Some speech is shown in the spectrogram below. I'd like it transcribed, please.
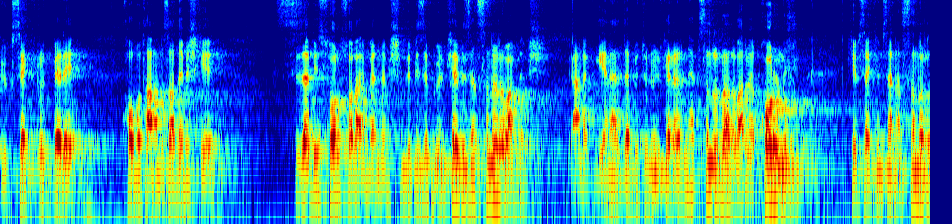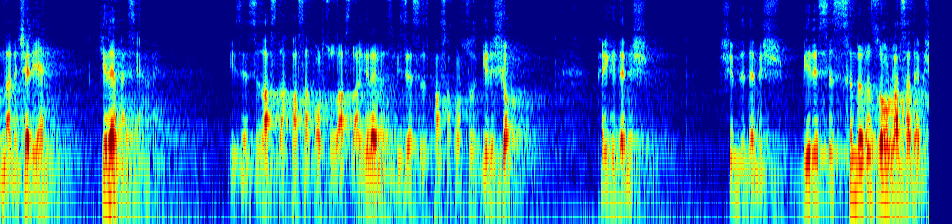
yüksek rütbeli komutanımıza demiş ki size bir soru sorayım ben demiş. Şimdi bizim ülkemizin sınırı var demiş. Yani genelde bütün ülkelerin hep sınırları var ve korunur. Kimse kimsenin sınırından içeriye giremez yani. İzinsiz asla, pasaportsuz asla giremez. Vizesiz, pasaportsuz giriş yok. Peki demiş, şimdi demiş, birisi sınırı zorlasa demiş,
